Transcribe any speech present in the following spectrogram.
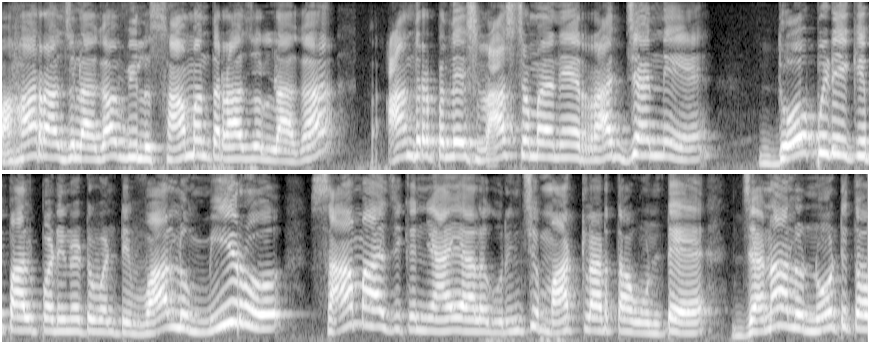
మహారాజులాగా వీళ్ళు సామంత రాజుల్లాగా ఆంధ్రప్రదేశ్ రాష్ట్రం అనే రాజ్యాన్ని దోపిడీకి పాల్పడినటువంటి వాళ్ళు మీరు సామాజిక న్యాయాల గురించి మాట్లాడుతూ ఉంటే జనాలు నోటితో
